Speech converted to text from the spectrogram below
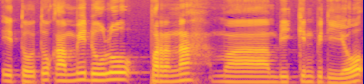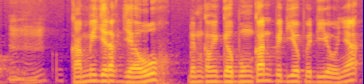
itu tuh kami dulu pernah membuat video. Kami jarak jauh dan kami gabungkan video-videonya.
